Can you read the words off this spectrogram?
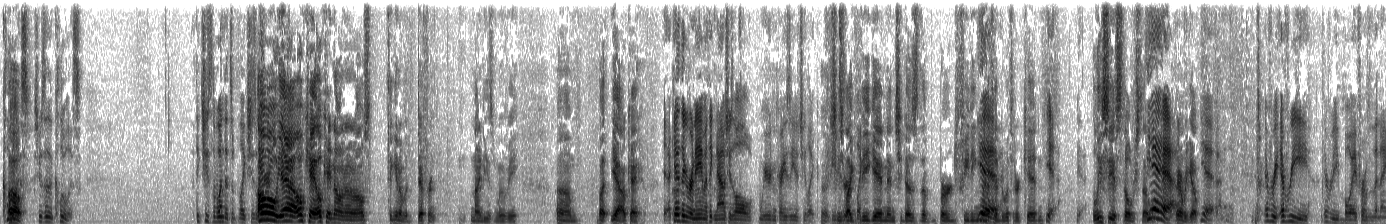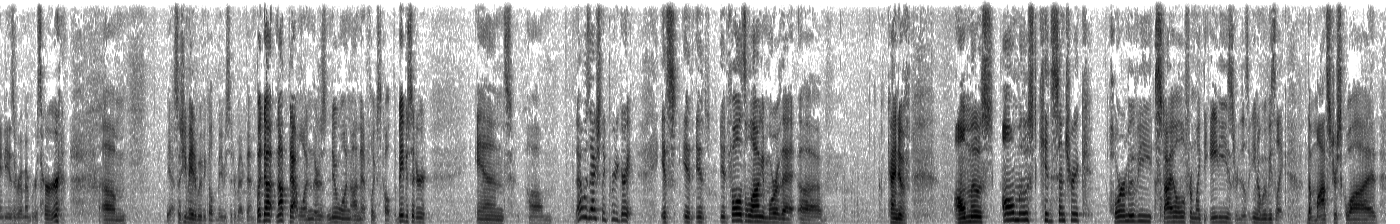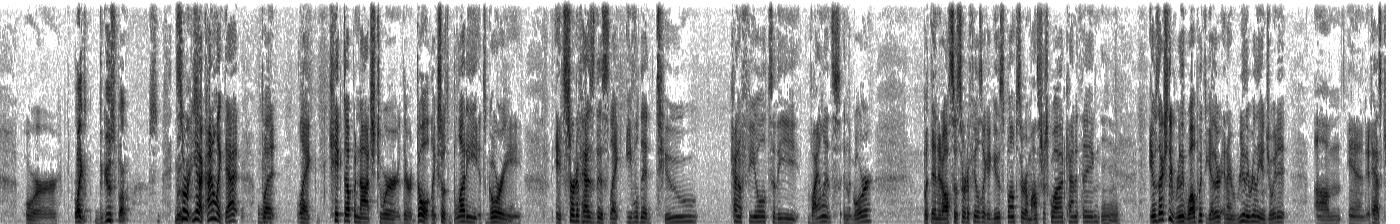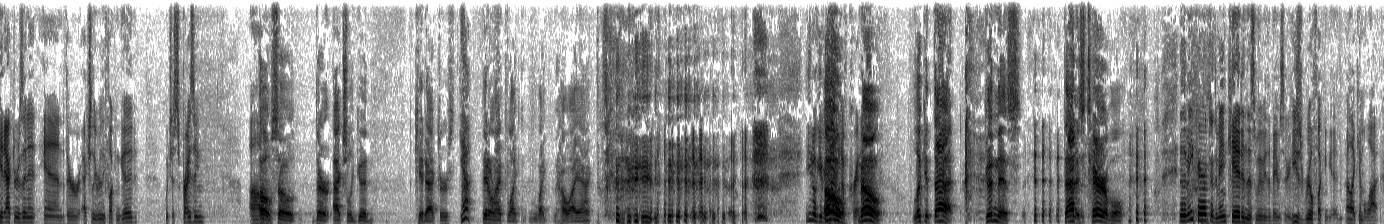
Clueless. She was in Clueless. I think she's the one that's like she's. Oh weird- yeah, okay, okay. No, no, no. I was thinking of a different '90s movie. Um, but yeah, okay. yeah, I can't think of her name. I think now she's all weird and crazy, and she like Uh, feeds She's her, like, vegan, and she does the bird feeding Yeah. method with her kid. Yeah, yeah, Alicia Silverstone. yeah. There we go. Yeah, every every every boy from the '90s remembers her. Um, yeah, so she made a movie called The Babysitter back then, but not not that one. There's a new one on Netflix called The Babysitter, and um, that was actually pretty great. It's it it it falls along in more of that uh, kind of almost almost kid centric horror movie style from like the 80s you know movies like the monster squad or Like the Goosebumps. sort yeah kind of like that but like kicked up a notch to where they're adult like so it's bloody it's gory it sort of has this like evil dead 2 kind of feel to the violence and the gore but then it also sort of feels like a goosebumps or a monster squad kind of thing. It was actually really well put together and i really really enjoyed it. Um, and it has kid actors in it and they're actually really fucking good which is surprising. Um, oh, so they're actually good kid actors. yeah. They don't act like like how I act. You don't give yourself Oh enough credit. no! Look at that! Goodness, that is terrible. The main character, the main kid in this movie, the babysitter, he's real fucking good. I like him a lot.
